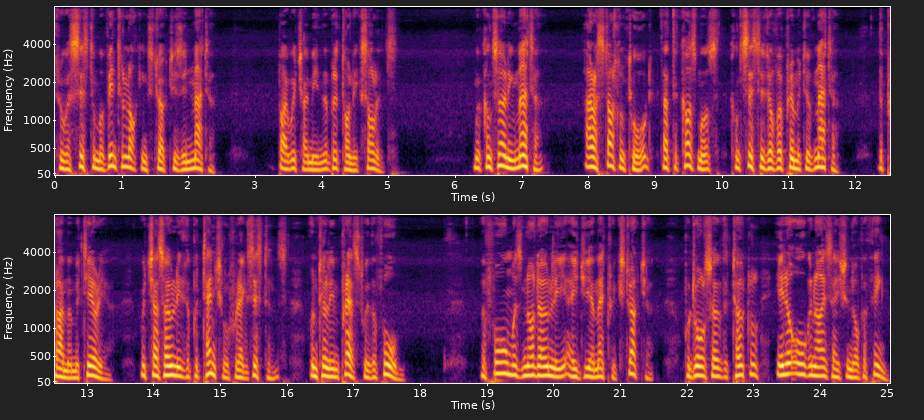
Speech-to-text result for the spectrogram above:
through a system of interlocking structures in matter, by which I mean the Platonic solids. Concerning matter, Aristotle taught that the cosmos consisted of a primitive matter, the prima materia, which has only the potential for existence until impressed with a form. The form was not only a geometric structure, but also the total inner organization of a thing,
